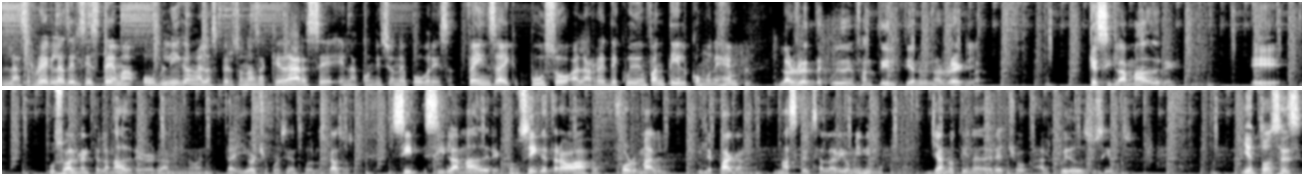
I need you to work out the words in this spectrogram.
las reglas del sistema obligan a las personas a quedarse en la condición de pobreza. Feinstein puso a la red de cuidado infantil como un ejemplo. La red de cuidado infantil tiene una regla que si la madre eh, usualmente la madre, ¿verdad? 98% de los casos. Si, si la madre consigue trabajo formal y le pagan más que el salario mínimo, ya no tiene derecho al cuidado de sus hijos. Y entonces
